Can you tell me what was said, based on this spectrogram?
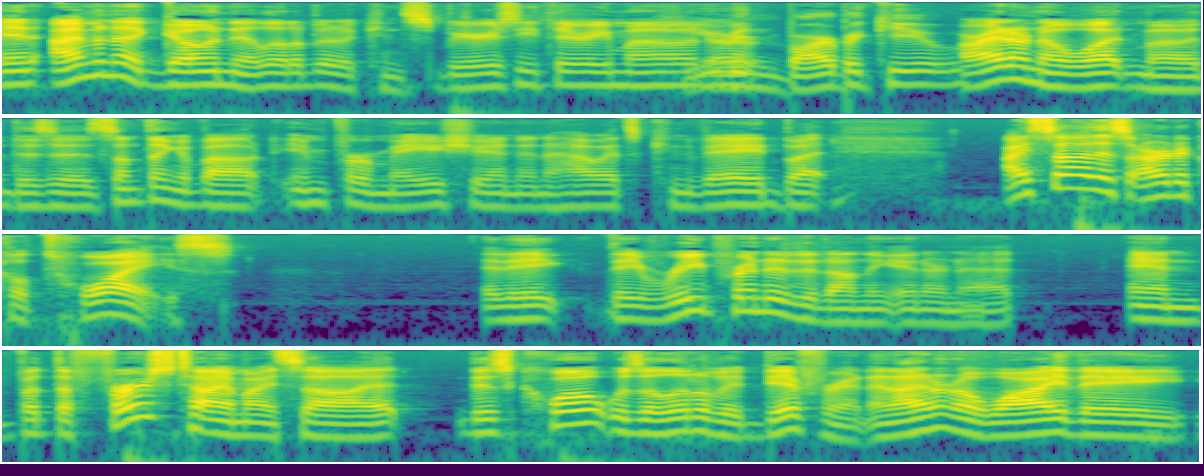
and I'm gonna go into a little bit of conspiracy theory mode. or- Human barbecue. or I don't know what mode this is, something about information and how it's conveyed, but I saw this article twice. They they reprinted it on the internet. And but the first time I saw it, this quote was a little bit different, and I don't know why they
